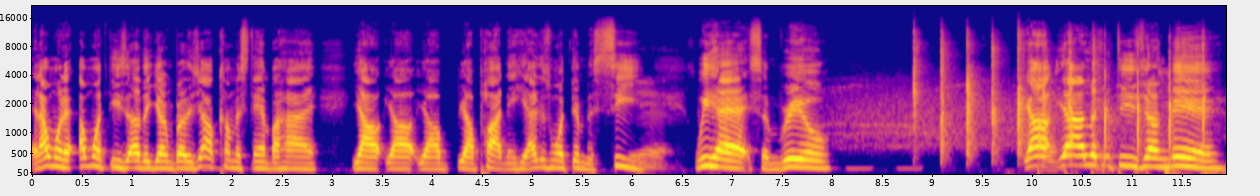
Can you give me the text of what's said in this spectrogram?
and I want to I want these other young brothers, y'all come and stand behind y'all y'all y'all y'all partner here. I just want them to see we had some real y'all y'all look at these young men.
